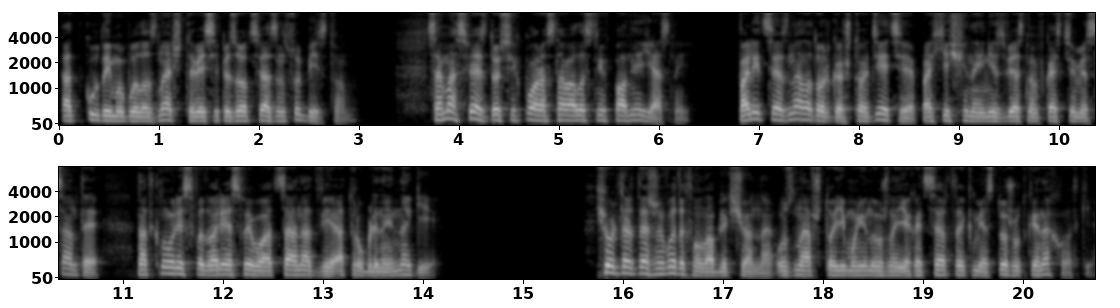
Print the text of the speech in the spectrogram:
Откуда ему было знать, что весь эпизод связан с убийством? Сама связь до сих пор оставалась не вполне ясной. Полиция знала только, что дети, похищенные неизвестным в костюме Санты, наткнулись во дворе своего отца на две отрубленные ноги. Хюльдер даже выдохнул облегченно, узнав, что ему не нужно ехать с Эртлой к месту жуткой находки.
